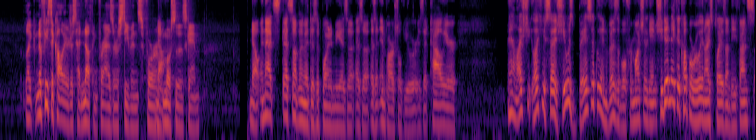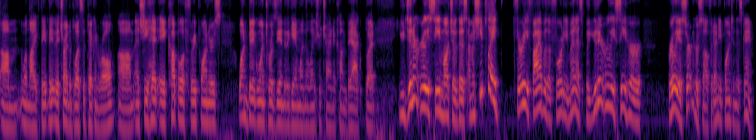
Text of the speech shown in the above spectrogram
like Napheesa Collier just had nothing for Azurá Stevens for no. most of this game. No, and that's that's something that disappointed me as a as a as an impartial viewer is that Collier, man, like she like you said, she was basically invisible for much of the game. She did make a couple really nice plays on defense. Um, when like they, they, they tried to blitz the pick and roll. Um, and she hit a couple of three pointers, one big one towards the end of the game when the Lynx were trying to come back. But you didn't really see much of this. I mean, she played 35 of the 40 minutes, but you didn't really see her really assert herself at any point in this game.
